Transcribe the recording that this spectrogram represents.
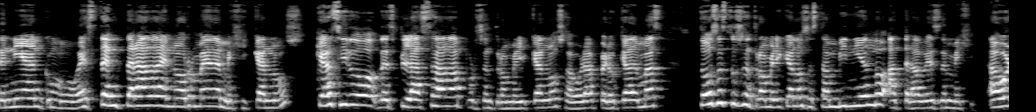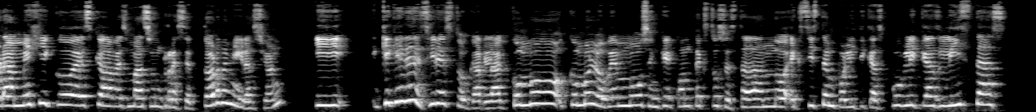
tenían como esta entrada enorme de mexicanos, que ha sido desplazada por centroamericanos ahora, pero que además todos estos centroamericanos están viniendo a través de México. Ahora México es cada vez más un receptor de migración. ¿Y qué quiere decir esto, Carla? ¿Cómo, cómo lo vemos? ¿En qué contexto se está dando? ¿Existen políticas públicas listas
